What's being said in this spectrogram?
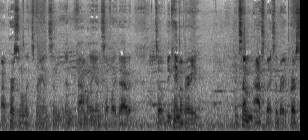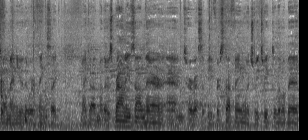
uh, personal experience and, and family and stuff like that. So it became a very, in some aspects, a very personal menu. There were things like my godmother's brownies on there and her recipe for stuffing, which we tweaked a little bit.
